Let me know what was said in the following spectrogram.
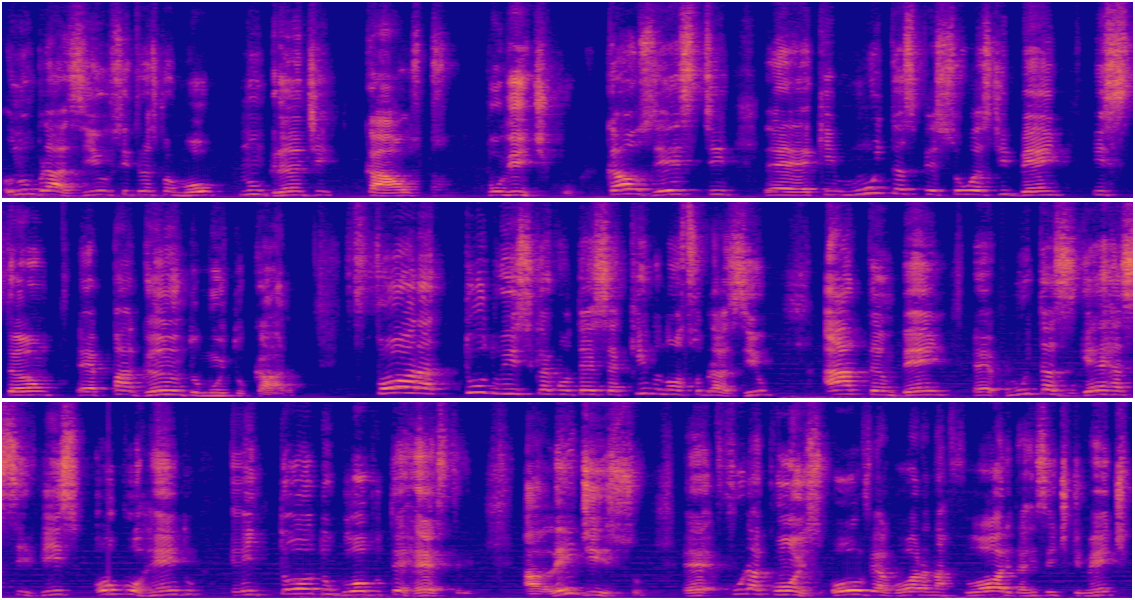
no Brasil se transformou num grande caos político. Caos este é, que muitas pessoas de bem estão é, pagando muito caro. Fora tudo isso que acontece aqui no nosso Brasil, há também é, muitas guerras civis ocorrendo em todo o globo terrestre. Além disso, é, furacões. Houve agora na Flórida, recentemente,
